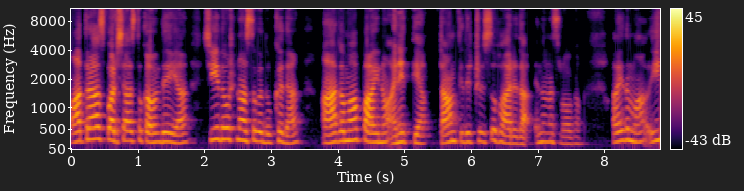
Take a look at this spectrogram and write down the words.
മാത്രാ സ്പർശാസ്തു കൗന്ദേയ ശീതോഷ്ണാസ്തുക ദുഃഖത ആഗമാ പായിനോ അനിത്യ താം തിരിച്ചു ഭാരത എന്നുള്ള ശ്ലോകം. അതായത് ഈ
